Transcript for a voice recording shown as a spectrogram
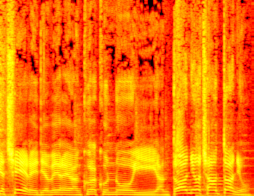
Piacere di avere ancora con noi Antonio. Ciao Antonio.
